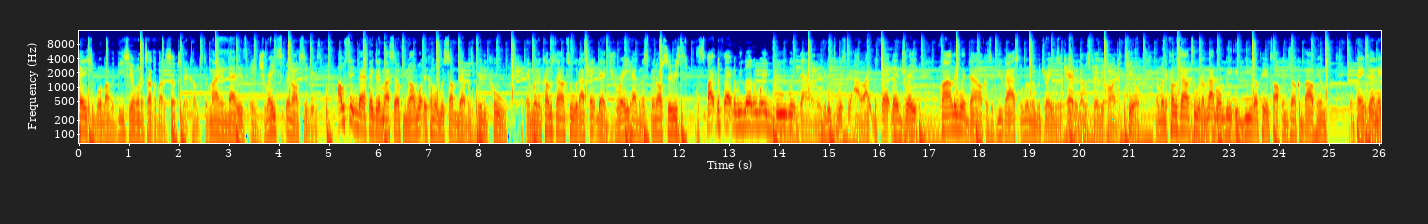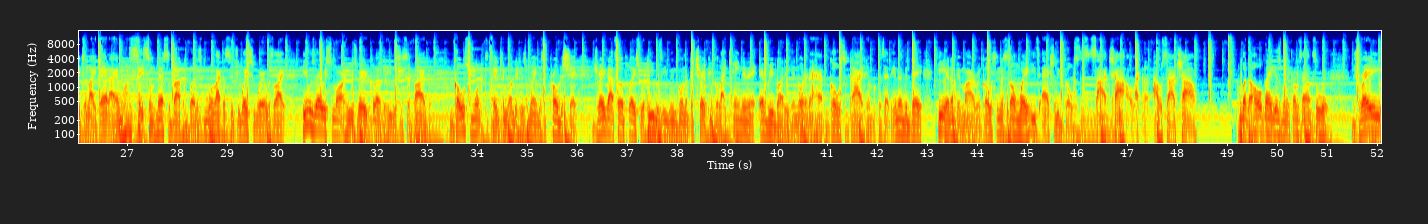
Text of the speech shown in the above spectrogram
Hey, it's your boy Bobby Beast here. I want to talk about a subject that comes to mind, and that is a Dre spinoff series. I was sitting back thinking to myself, you know, I want to come up with something that was really cool. And when it comes down to it, I think that Dre having a spinoff series, despite the fact that we love the way the dude went down, don't get it twisted. I like the fact that Dre finally went down because if you guys can remember, Dre was a character that was very hard to kill. And when it comes down to it, I'm not going to be being up here talking junk about him and things of that nature like that. I am going to say some mess about him, but it's more like a situation where it was like he was very smart, he was very clever, he was a survivor. Ghost wanted to take him under his wing as a protege. Dre got to a place where he was even going to betray people like Kanan and everybody in order to have Ghost guide him because at the end of the day, he ended up admiring Ghost. And in some way, he's actually Ghost's side child, like an outside child. But the whole thing is when it comes down to it, Dre,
